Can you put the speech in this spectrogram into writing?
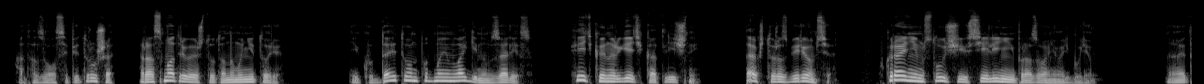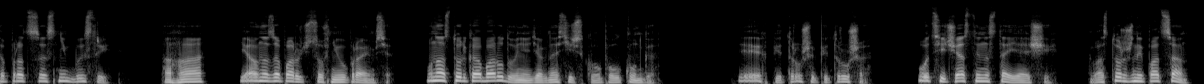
— отозвался Петруша, рассматривая что-то на мониторе. «И куда это он под моим логином залез? Федька энергетик отличный. Так что разберемся. В крайнем случае все линии прозванивать будем». «А это процесс не быстрый». «Ага, Явно за пару часов не управимся. У нас только оборудование диагностического полкунга. Эх, Петруша, Петруша, вот сейчас ты настоящий. Восторженный пацан,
